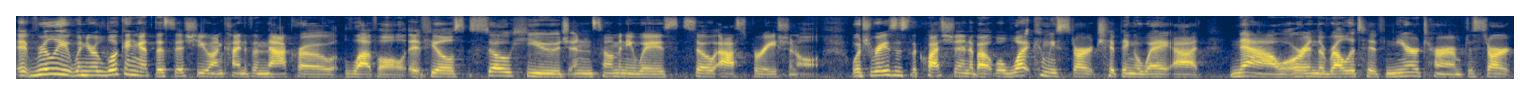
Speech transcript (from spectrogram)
it really, when you're looking at this issue on kind of a macro level, it feels so huge and in so many ways so aspirational, which raises the question about, well, what can we start chipping away at now or in the relative near term to start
